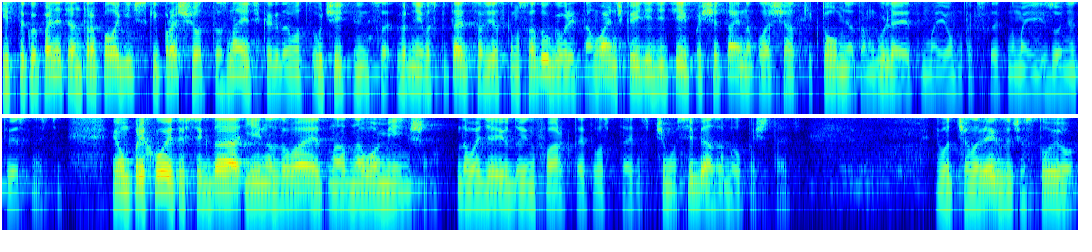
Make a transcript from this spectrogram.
Есть такое понятие антропологический просчет. То знаете, когда вот учительница, вернее, воспитательница в детском саду говорит там, Ванечка, иди детей посчитай на площадке, кто у меня там гуляет в моем, так сказать, на моей зоне ответственности. И он приходит и всегда ей называет на одного меньше, доводя ее до инфаркта, эта воспитательница. Почему? Себя забыл посчитать. И вот человек зачастую,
